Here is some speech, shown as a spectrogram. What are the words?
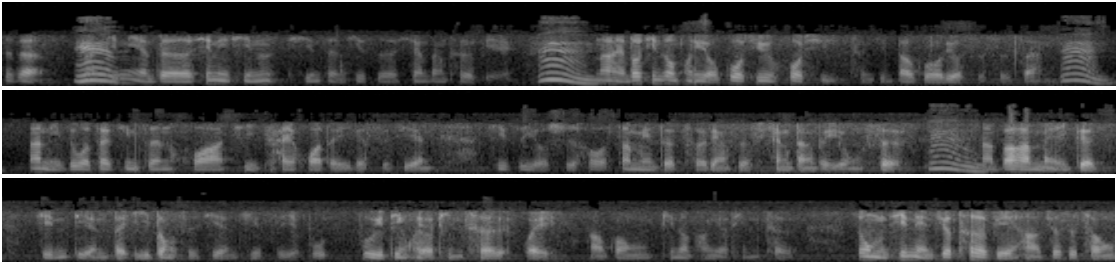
是的，嗯，今年的限定行行程其实相当特别，嗯，那很多听众朋友过去或许曾经到过六十石山，嗯，那你如果在金针花季开花的一个时间，其实有时候上面的车辆是相当的拥塞，嗯，那包含每一个。景点的移动时间其实也不不一定会有停车位，好供听众朋友停车。所以，我们今年就特别好，就是从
